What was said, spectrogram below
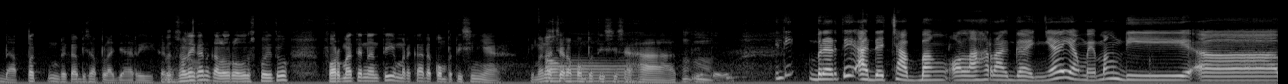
dapat mereka bisa pelajari. Karena soalnya kan kalau roller school itu formatnya nanti mereka ada kompetisinya. Gimana cara kompetisi sehat gitu. Ini berarti ada cabang olahraganya yang memang di eh,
